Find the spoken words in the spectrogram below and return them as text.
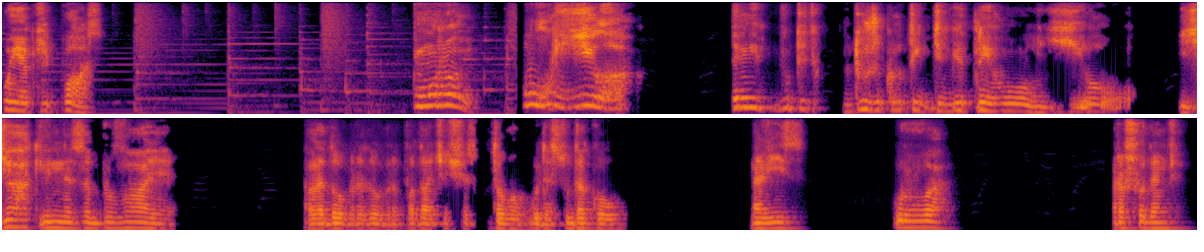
Ой, який пас! Мурой! Ух, я! Це міг бути дуже крутий дебютний гол. Йо! Як він не забиває. Але добре, добре, подача ще з кутового буде Судаков. Навіс. Курва. Хорошо, Демчик.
